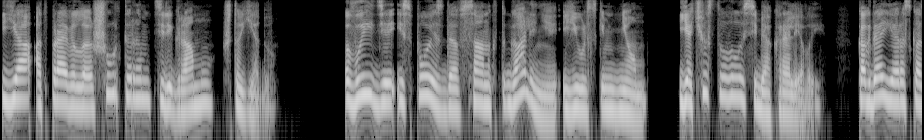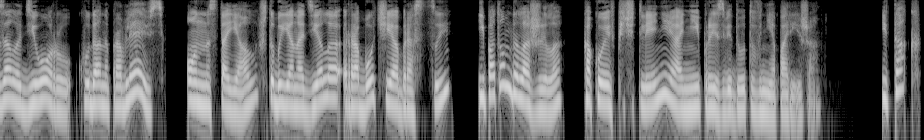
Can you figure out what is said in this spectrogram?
Я отправила Шуртерам телеграмму, что еду. Выйдя из поезда в Санкт-Галлене июльским днем, я чувствовала себя королевой. Когда я рассказала Диору, куда направляюсь, он настоял, чтобы я надела рабочие образцы и потом доложила, какое впечатление они произведут вне Парижа. Итак,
